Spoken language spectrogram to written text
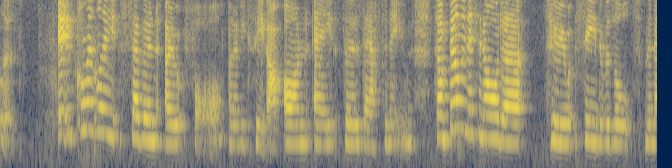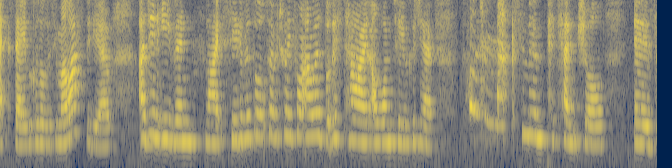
others. It is currently 7.04, I don't know if you can see that, on a Thursday afternoon. So I'm filming this in order to see the results the next day because obviously my last video I didn't even like see the results over 24 hours but this time I want to because you know maximum potential of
